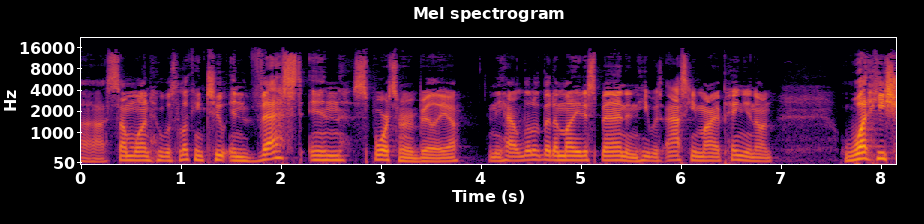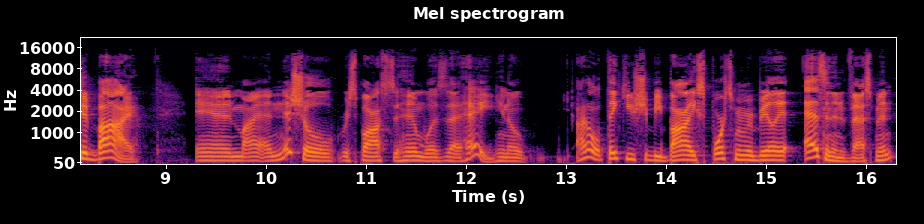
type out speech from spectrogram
uh, someone who was looking to invest in sports memorabilia. And he had a little bit of money to spend. And he was asking my opinion on what he should buy. And my initial response to him was that, hey, you know, I don't think you should be buying sports memorabilia as an investment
